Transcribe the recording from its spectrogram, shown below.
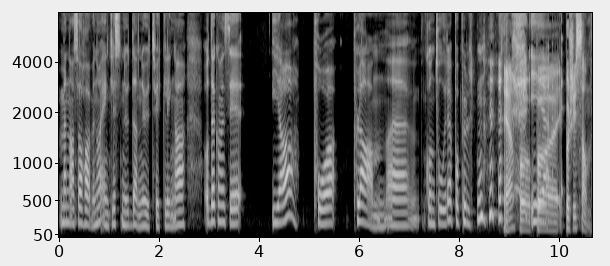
men altså har vi nå egentlig snudd denne utviklinga? Og det kan vi si ja, på plankontoret på pulten. ja, på, på, på skissene.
